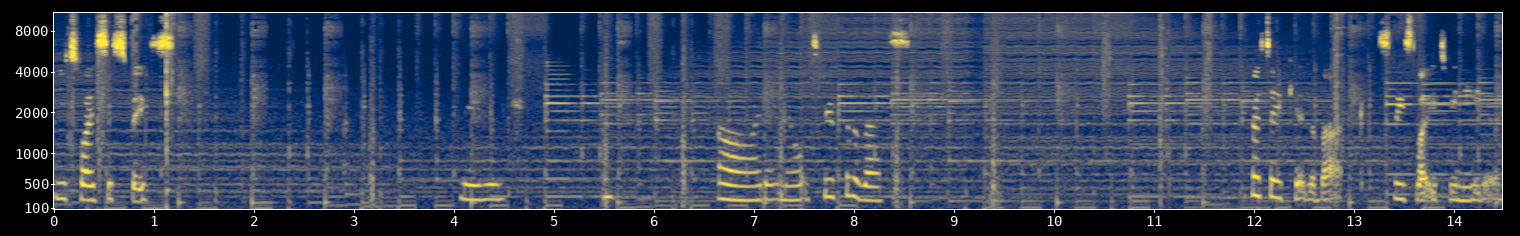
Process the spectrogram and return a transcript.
Utilize this space. Maybe. Oh, I don't know what to do for the best. First aid kit at the back. Likely to be needed.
